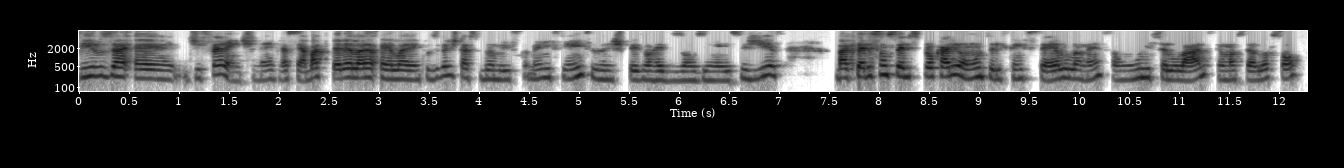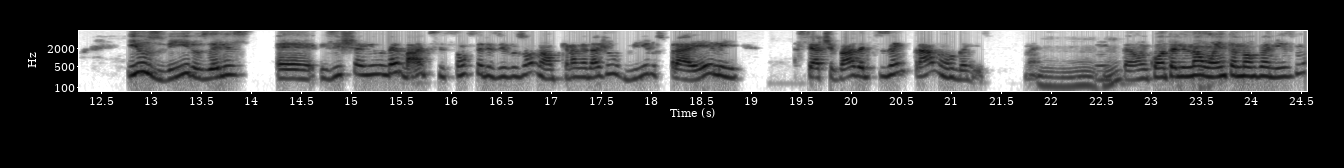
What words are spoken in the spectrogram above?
vírus é, é, diferente, né? Assim, a bactéria, ela, ela, inclusive a gente está estudando isso também em ciências, a gente fez uma revisãozinha esses dias. Bactérias são seres procariontes, eles têm célula, né? São unicelulares, tem uma célula só. E os vírus, eles é, existe aí um debate se são seres vivos ou não, porque na verdade o vírus, para ele ser ativado, ele precisa entrar no organismo. Né? Uhum. Então, enquanto ele não entra no organismo,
